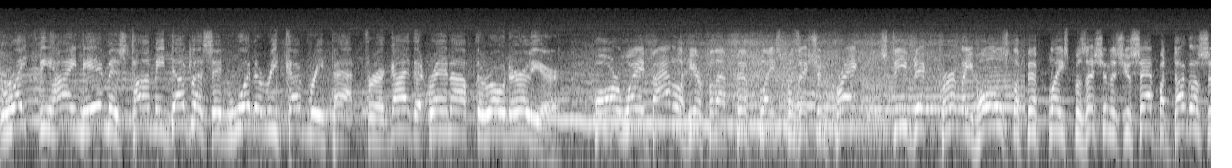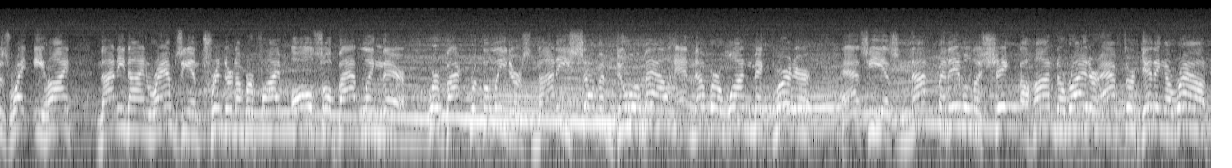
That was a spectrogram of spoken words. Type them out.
right behind him is Tommy Douglas. And what a recovery, Pat, for a guy that ran off the road earlier. Four-way battle here for that fifth place position, Craig. Steve Dick currently holds the fifth place position, as you said, but Douglas is right behind. 99 Ramsey and Trinder number five also battling there. We're back with the leaders. 97 Duhamel and number one McMurter, as he has not been able to shake the Honda rider after getting around.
